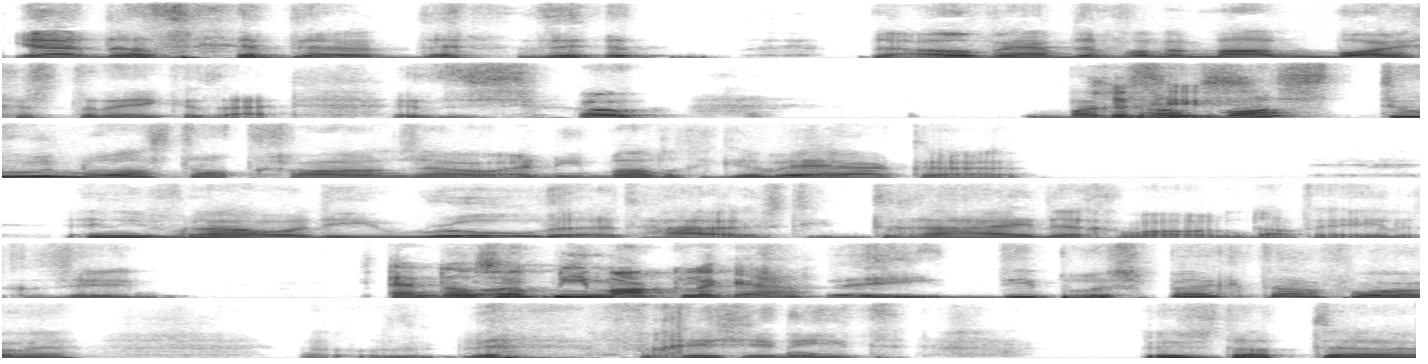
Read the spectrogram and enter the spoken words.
Ja, dat de, de, de, de overhemden van een man mooi gestreken zijn. Het is zo... Maar dat was toen, was dat gewoon zo. En die mannen gingen werken. En die vrouwen die rulden het huis. Die draaiden gewoon dat hele gezin. En dat is ook niet makkelijk, hè? Nee, diep respect daarvoor. Vergis je niet. Dus dat, eh,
